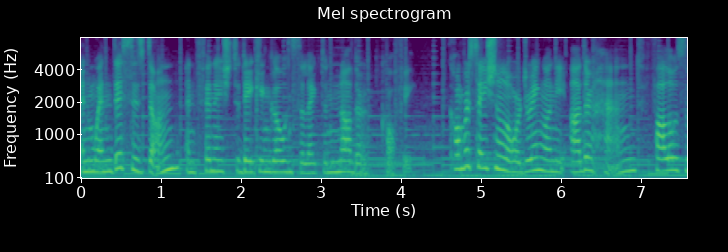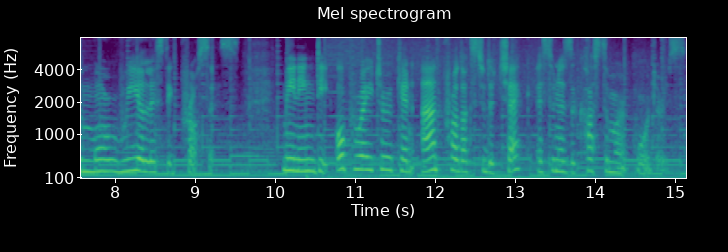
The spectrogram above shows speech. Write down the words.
and when this is done and finished, they can go and select another coffee. Conversational ordering, on the other hand, follows a more realistic process meaning the operator can add products to the check as soon as the customer orders,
